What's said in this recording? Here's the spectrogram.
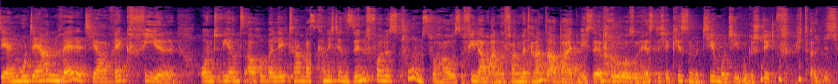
der modernen Welt ja wegfiel und wir uns auch überlegt haben, was kann ich denn Sinnvolles tun zu Hause? Viele haben angefangen mit Handarbeiten. Ich selber habe auch so hässliche Kissen mit Tiermotiven gestickt, fürchterlich.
